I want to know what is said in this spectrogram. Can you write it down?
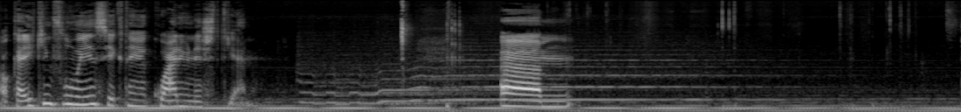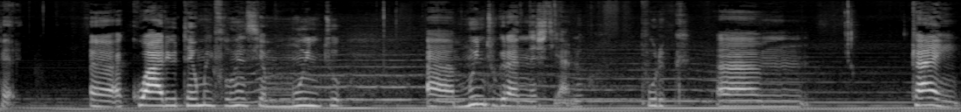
ok? E que influência que tem aquário neste ano? Um, uh, Aquário tem uma influência muito, uh, muito grande neste ano, porque um, quem.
